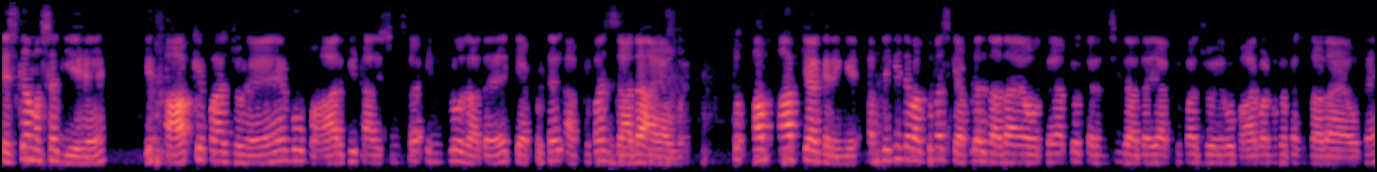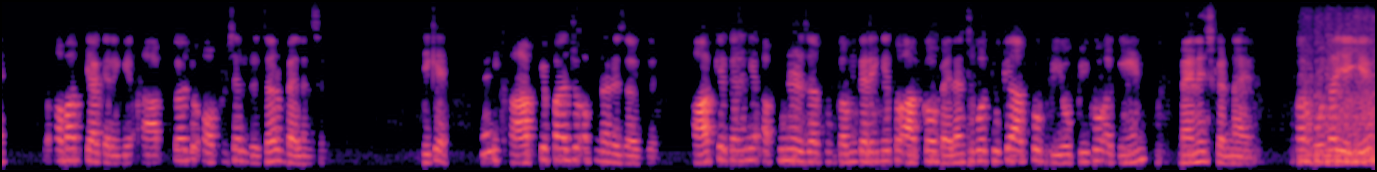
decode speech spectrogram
इसका मकसद ये है कि आपके पास जो है, वो बाहर की ट्रांजेक्शन का इनफ्लो ज़्यादा है कैपिटल आपके पास ज़्यादा आया हुआ है। तो अब आप क्या करेंगे? अब देखिए, जब आपके पास कैपिटल ज़्यादा आया होता है, आपके करेंसी ज़्यादा है आपके पास जो है, वो बाहर वालों का पैसा ज़्यादा आया होता है तो अब आप क्या करेंगे? आपका जो ऑफिशियल रिज़र्व बैलेंस है, ठीक है? यानी आपके पास जो अपना रिज़र्व है आप क्या करेंगे, अपने रिज़र्व को कम करेंगे तो आपका बैलेंस होगा क्योंकि आपको बीओपी को अगेन मैनेज करना है। और होता यही है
